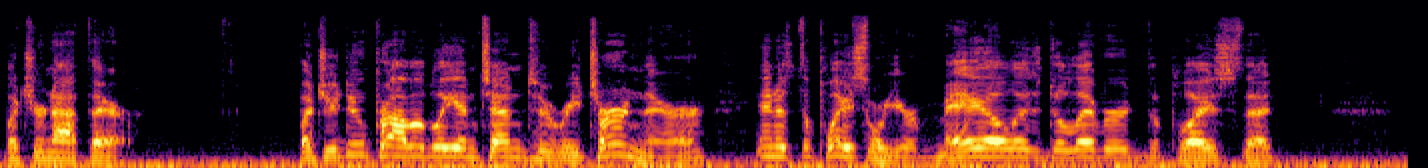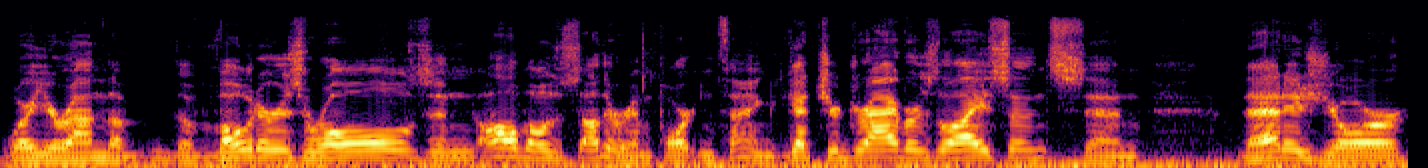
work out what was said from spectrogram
but you're not there. But you do probably intend to return there, and it's the place where your mail is delivered, the place that where you're on the the voters rolls and all those other important things. Get your driver's license and that is your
